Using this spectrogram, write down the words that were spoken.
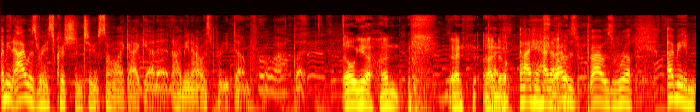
I mean, I was raised Christian too, so like I get it. I mean, I was pretty dumb for a while, but Oh yeah, I, I, I know. I, I had I was I was real. I mean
